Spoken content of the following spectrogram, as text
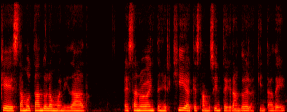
que estamos dando a la humanidad, esta nueva energía que estamos integrando de la quinta D,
